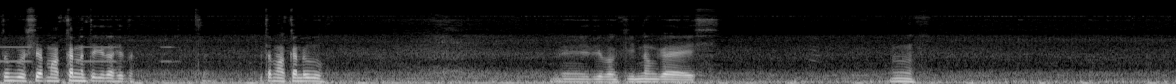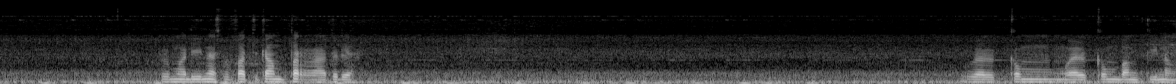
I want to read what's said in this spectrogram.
tunggu siap makan nanti kita situ. Kita makan dulu. Ini di Bangkinang guys Hmm. Rumah dinas Bupati Kamper, nah, itu dia. welcome welcome Bang Kinang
